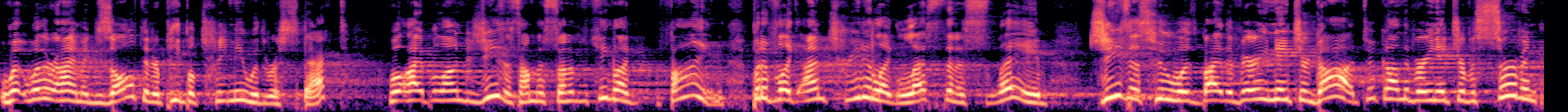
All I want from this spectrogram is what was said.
whether I'm exalted or people treat me with respect, well, I belong to Jesus. I'm the son of the king. Like, fine. But if like I'm treated like less than a slave, Jesus, who was by the very nature God, took on the very nature of a servant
